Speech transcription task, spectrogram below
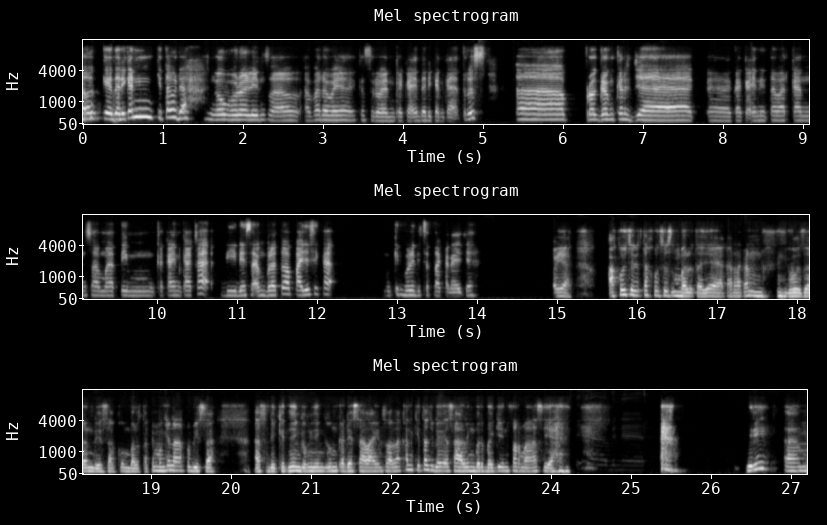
Oke, tadi kan kita udah ngobrolin soal apa namanya keseruan KKN tadi kan Kak. Terus eh, program kerja eh, KKN ditawarkan sama tim KKN Kakak di Desa Embla tuh apa aja sih Kak? Mungkin boleh diceritakan aja. oh ya aku cerita khusus Embalut aja ya karena kan kebetulan desaku Embalut tapi mungkin aku bisa uh, sedikit nyinggung-nyinggung ke desa lain soalnya kan kita juga saling berbagi informasi ya iya Jadi em,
